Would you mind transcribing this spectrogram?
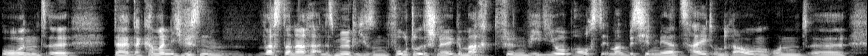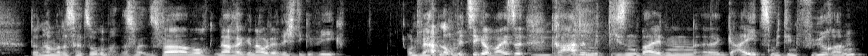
Und äh, da, da kann man nicht wissen, was da nachher alles möglich ist. Ein Foto ist schnell gemacht. Für ein Video brauchst du immer ein bisschen mehr Zeit und Raum und äh, dann haben wir das halt so gemacht. Das war, das war aber auch nachher genau der richtige Weg. Und wir hatten auch witzigerweise mhm. gerade mit diesen beiden äh, Guides, mit den Führern,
